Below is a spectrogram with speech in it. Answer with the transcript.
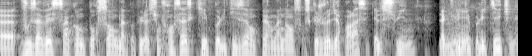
Euh, vous avez 50% de la population française qui est politisée en permanence. Ce que je veux dire par là, c'est qu'elle suit mmh. l'actualité mmh. politique, mmh.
